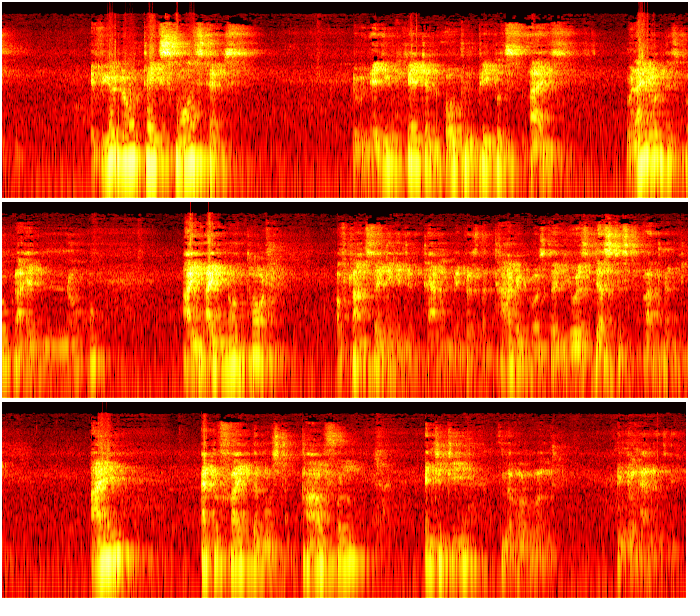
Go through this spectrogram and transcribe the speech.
If you don't take small steps to educate and open people's eyes, when I wrote this book, I had no, I, I had no thought of translating it in Tamil because the target was the US Justice Department. I had to fight the most powerful entity in the whole world, single handedly.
